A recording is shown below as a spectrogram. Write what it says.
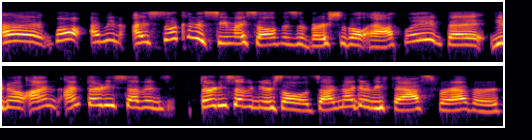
Uh, well, I mean, I still kind of see myself as a versatile athlete, but you know, I'm I'm 37 37 years old, so I'm not going to be fast forever.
